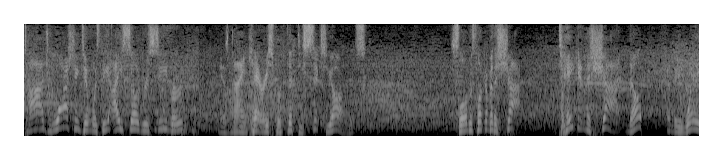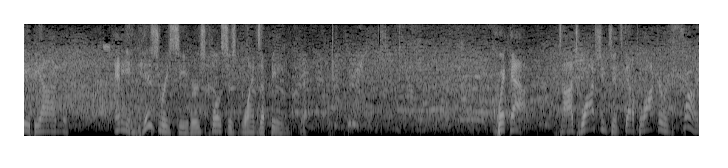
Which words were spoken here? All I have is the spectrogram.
Tahj Washington was the ISO'd receiver. He has nine carries for 56 yards. Slovis looking for the shot. Taking the shot. Nope. Going to be way beyond any of his receivers. Closest winds up being quick out. Tahj Washington's got a blocker in front.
